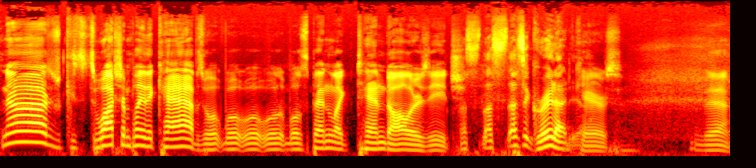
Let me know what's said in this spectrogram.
Nah, just watch them play the Cavs. We'll we'll we'll, we'll, spend like ten dollars each. that's that's that's a great idea. Who cares? Yeah,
